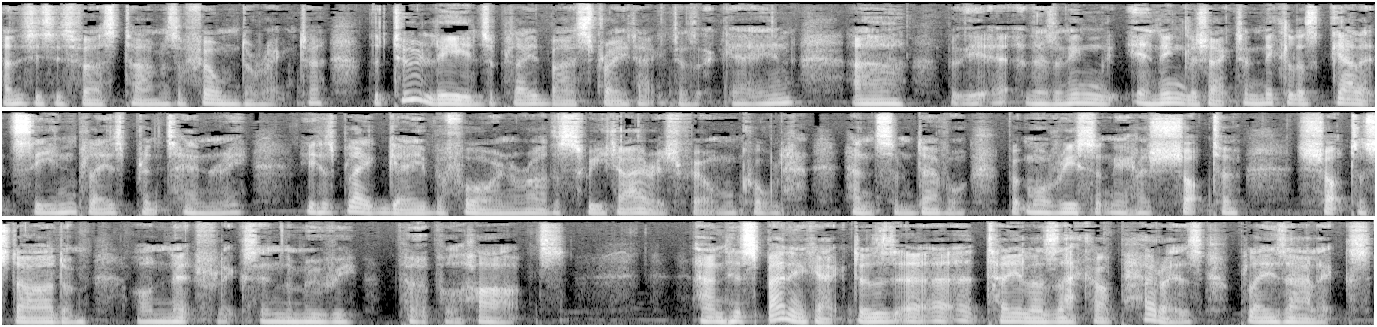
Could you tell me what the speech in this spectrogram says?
and this is his first time as a film director. The two leads are played by straight actors again, uh, but the, uh, there's an, Eng- an English actor, Nicholas Galitzine, plays Prince Henry. He has played gay before in a rather sweet Irish film called Handsome Devil, but more recently has shot to shot to stardom on Netflix in the movie Purple Hearts. And Hispanic actors, uh, uh, Taylor Zakhar Perez plays Alex.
